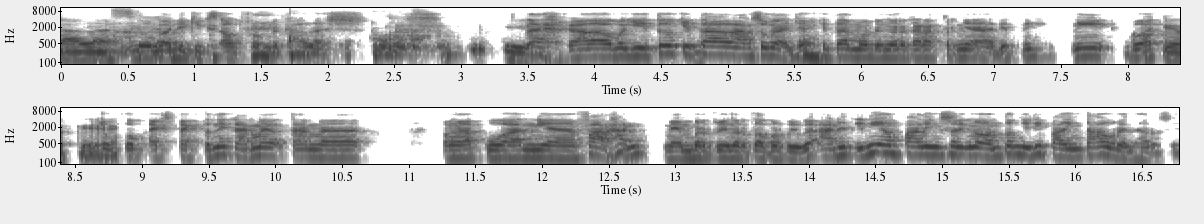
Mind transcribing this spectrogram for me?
kalas. Nobody kicks out from the Kalash. Iya. Nah, kalau begitu kita langsung aja kita mau denger karakternya Adit nih. Nih gua Oke, oke. cukup expected nih karena karena pengakuannya Farhan, member Twinner Topper juga, Adit ini yang paling sering nonton jadi paling tahu Ren harusnya.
